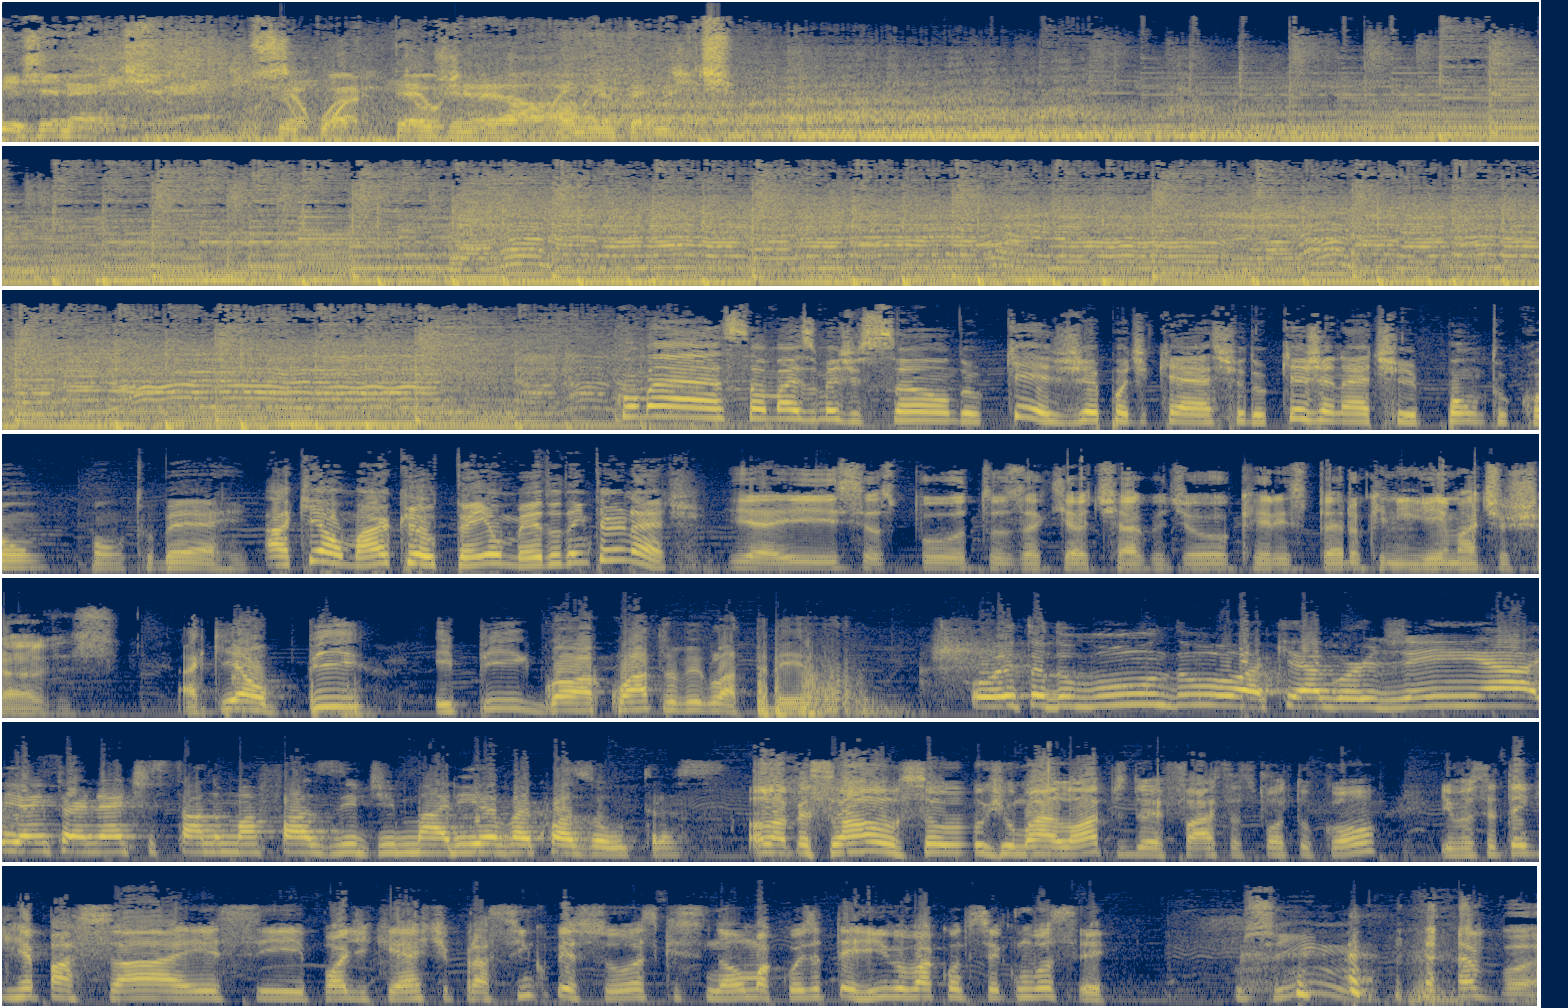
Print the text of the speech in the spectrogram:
QGNet, o seu quartel-general na internet. Começa mais uma edição do QG Podcast do QGNet.com Aqui é o Marco e eu tenho medo da internet. E aí, seus putos, aqui é o Thiago Joker, espero que ninguém mate o Chaves. Aqui é o Pi e Pi igual a 4,3. Oi, todo mundo, aqui é a Gordinha e a internet está numa fase de Maria vai com as outras. Olá pessoal, eu sou o Gilmar Lopes do efastas.com e você tem que repassar esse podcast para cinco pessoas, que senão uma coisa terrível vai acontecer com você. Sim. Boa.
